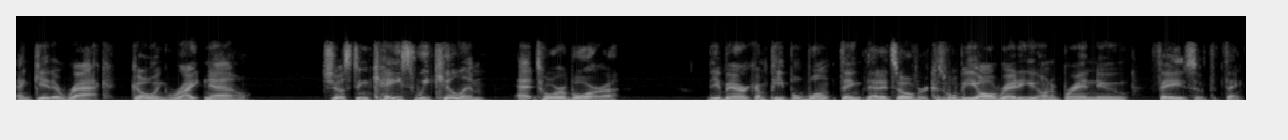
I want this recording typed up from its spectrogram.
and get Iraq going right now, just in case we kill him at Tora Bora the American people won't think that it's over because we'll be already on a brand new phase of the thing.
